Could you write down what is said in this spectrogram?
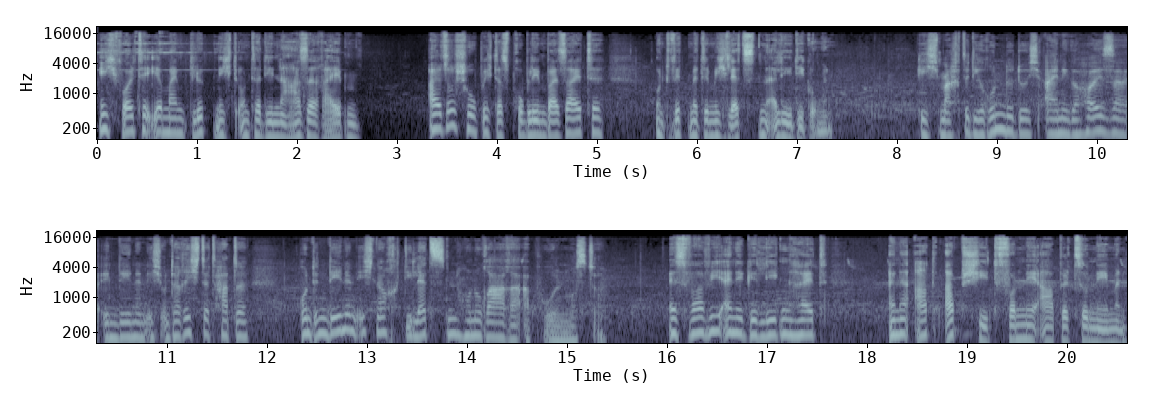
ich wollte ihr mein Glück nicht unter die Nase reiben. Also schob ich das Problem beiseite und widmete mich letzten Erledigungen. Ich machte die Runde durch einige Häuser, in denen ich unterrichtet hatte und in denen ich noch die letzten Honorare abholen musste. Es war wie eine Gelegenheit, eine Art Abschied von Neapel zu nehmen.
